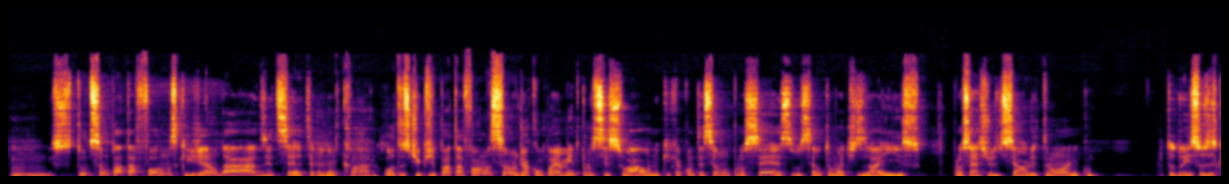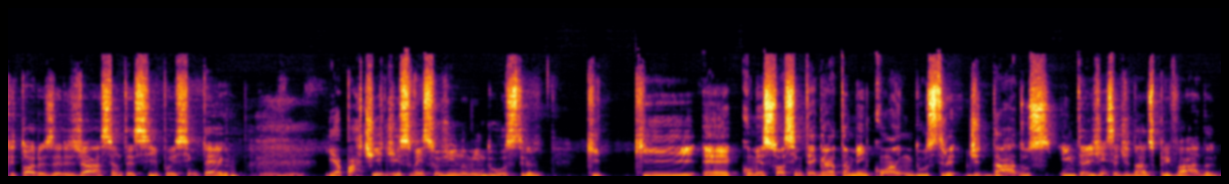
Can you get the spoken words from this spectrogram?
Uhum. Isso tudo são plataformas que geram dados, etc. Né? Claro. Outros tipos de plataformas são de acompanhamento processual, né? o que, que aconteceu no processo, você automatizar isso, processo judicial eletrônico. Tudo isso os escritórios eles já se antecipam e se integram. Uhum. E a partir disso vem surgindo uma indústria que é, começou a se integrar também com a indústria de dados inteligência de dados privada,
